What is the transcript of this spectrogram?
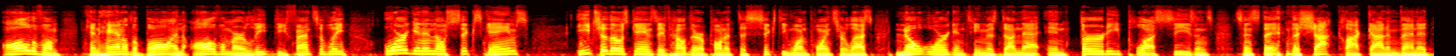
All of them can handle the ball, and all of them are elite defensively. Oregon in those six games, each of those games, they've held their opponent to 61 points or less. No Oregon team has done that in 30 plus seasons since the, the shot clock got invented.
